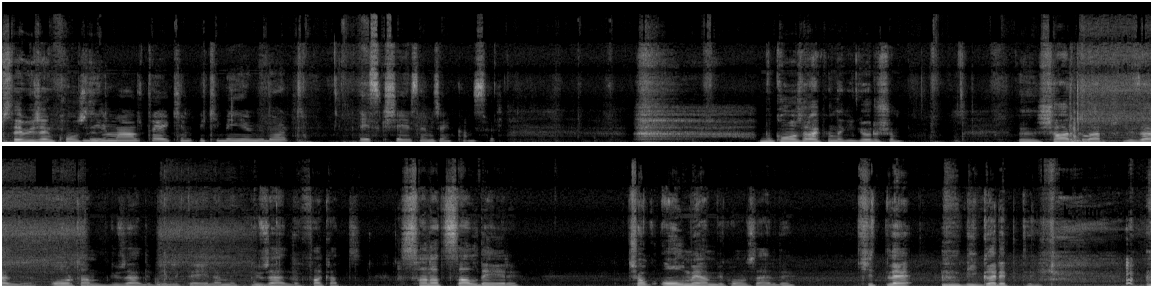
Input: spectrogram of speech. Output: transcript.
Seveceğin konseri. 26 Ekim 2024 Eskişehir Sevecen konseri. Bu konser hakkındaki görüşüm e, şarkılar güzeldi, ortam güzeldi, birlikte eğlenmek güzeldi. Fakat sanatsal değeri çok olmayan bir konserdi. Kitle bir garipti.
